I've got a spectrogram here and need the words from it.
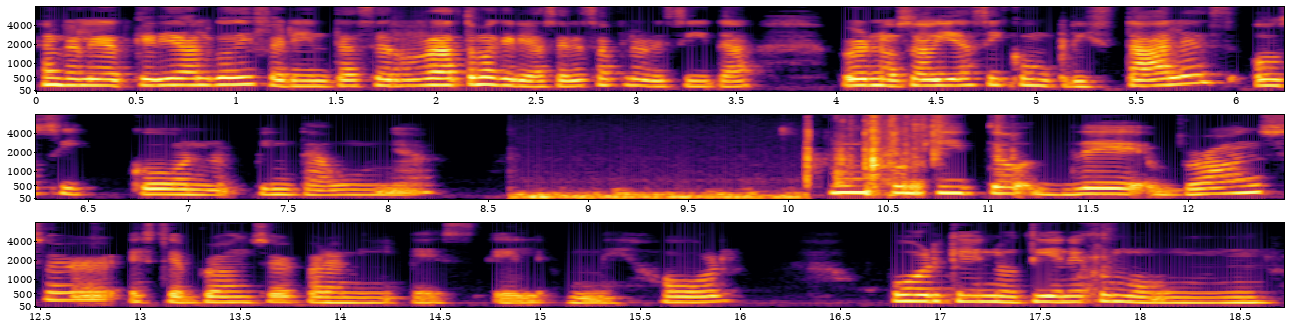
En realidad quería algo diferente. Hace rato me quería hacer esa florecita, pero no sabía si con cristales o si con pinta uña. Un poquito de bronzer. Este bronzer para mí es el mejor porque no tiene como un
